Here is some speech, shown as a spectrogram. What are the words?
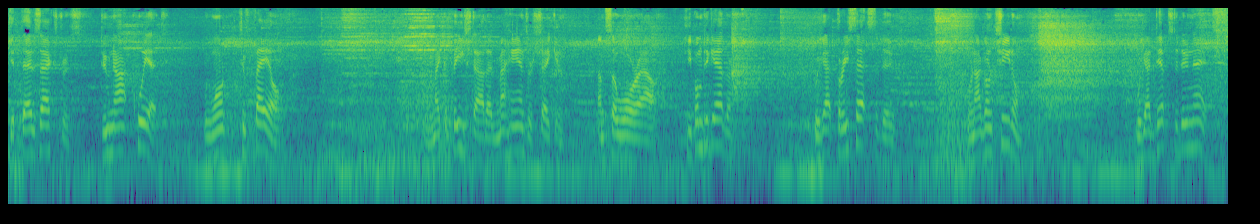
Get as extras. Do not quit. We want to fail. And make a beast out of it. My hands are shaking. I'm so wore out. Keep them together. We got three sets to do. We're not going to cheat them. We got dips to do next.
